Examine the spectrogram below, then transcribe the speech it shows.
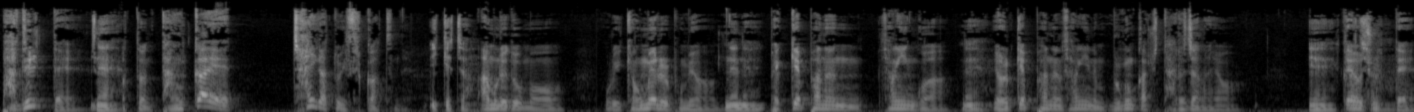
받을 때 네. 어떤 단가의 차이가 또 있을 것 같은데. 있겠죠. 아무래도 뭐 우리 경매를 보면 네네. 100개 파는 상인과 네. 10개 파는 상인은 물건값이 다르잖아요. 예. 떼어줄 그렇죠. 때.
